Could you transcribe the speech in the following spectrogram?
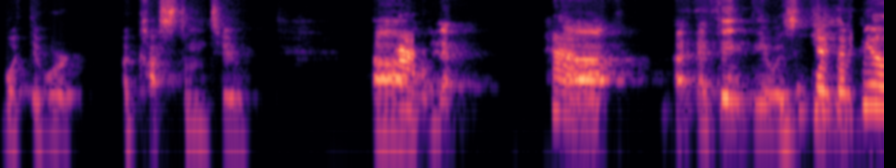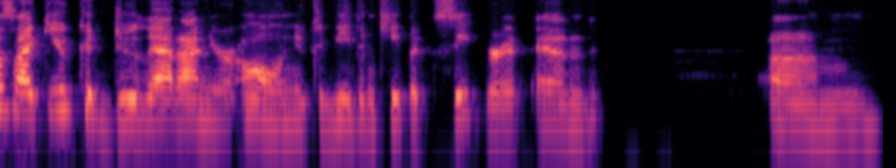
what they were accustomed to. Um, How? How? Uh, I, I, think it was because it feels like you could do that on your own. You could even keep it secret and. um,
